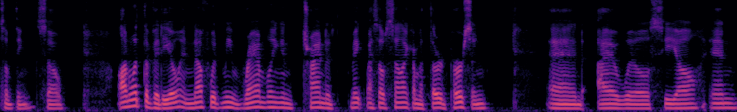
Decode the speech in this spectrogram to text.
something. So, on with the video. Enough with me rambling and trying to make myself sound like I'm a third person. And I will see y'all in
